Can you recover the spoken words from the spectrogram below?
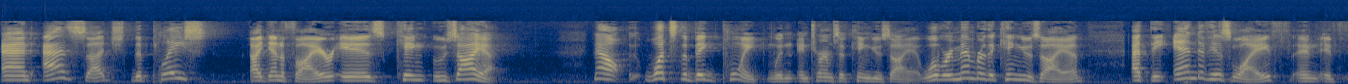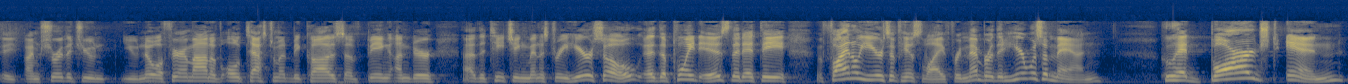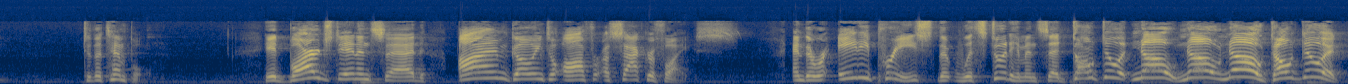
and as such, the place identifier is King Uzziah. Now, what's the big point when, in terms of King Uzziah? Well, remember that King Uzziah, at the end of his life, and if, I'm sure that you you know a fair amount of Old Testament because of being under uh, the teaching ministry here. So uh, the point is that at the final years of his life, remember that here was a man who had barged in to the temple. He had barged in and said, I'm going to offer a sacrifice. And there were 80 priests that withstood him and said, Don't do it. No, no, no, don't do it.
